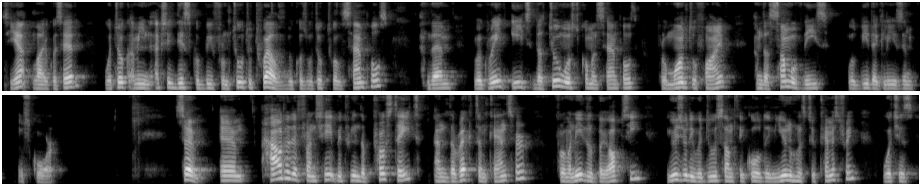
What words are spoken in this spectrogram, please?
So yeah, like we said, we took, I mean, actually this could be from 2 to 12 because we took 12 samples, and then we grade each, the two most common samples from 1 to 5, and the sum of these will be the Gleason score. So, um, how to differentiate between the prostate and the rectum cancer? from a needle biopsy, usually we do something called immunohistochemistry, which is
